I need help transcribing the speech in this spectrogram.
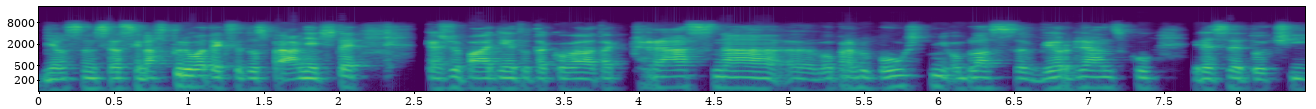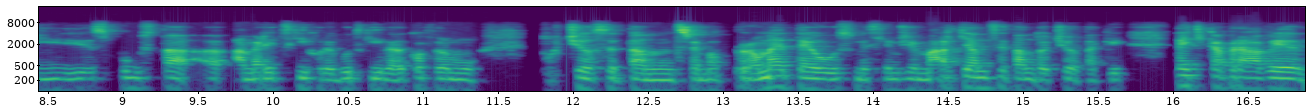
měl jsem si asi nastudovat, jak se to správně čte, Každopádně je to taková tak krásná, eh, opravdu pouštní oblast v Jordánsku, kde se točí spousta eh, amerických hollywoodských velkofilmů. Točil se tam třeba Prometheus, myslím, že Martian se tam točil taky. Teďka právě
